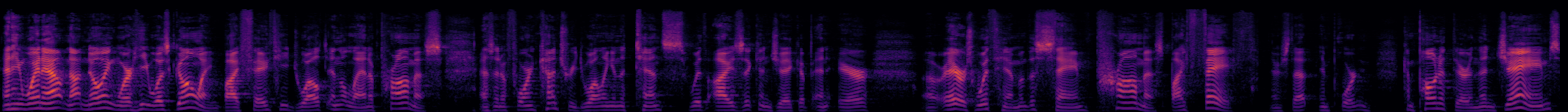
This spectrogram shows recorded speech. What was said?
And he went out not knowing where he was going. By faith, he dwelt in the land of promise, as in a foreign country, dwelling in the tents with Isaac and Jacob and heir, uh, heirs with him of the same promise. By faith, there's that important component there. And then James,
